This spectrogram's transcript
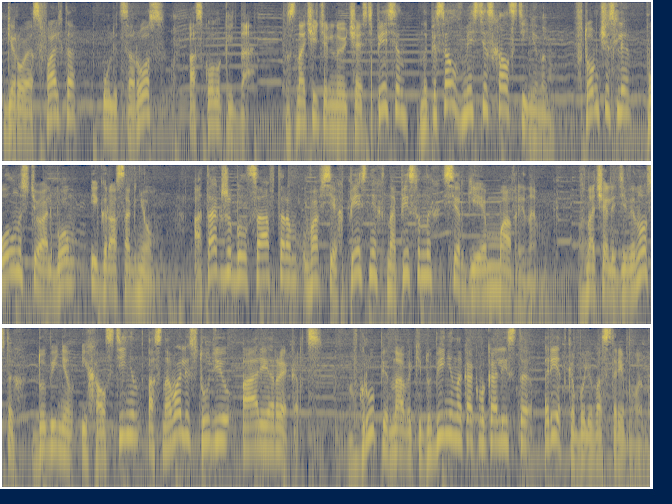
«Герой асфальта», «Улица роз», «Осколок льда». Значительную часть песен написал вместе с Холстининым, в том числе полностью альбом «Игра с огнем», а также был соавтором во всех песнях, написанных Сергеем Мавриным. В начале 90-х Дубинин и Холстинин основали студию Aria Records. В группе навыки Дубинина как вокалиста редко были востребованы.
